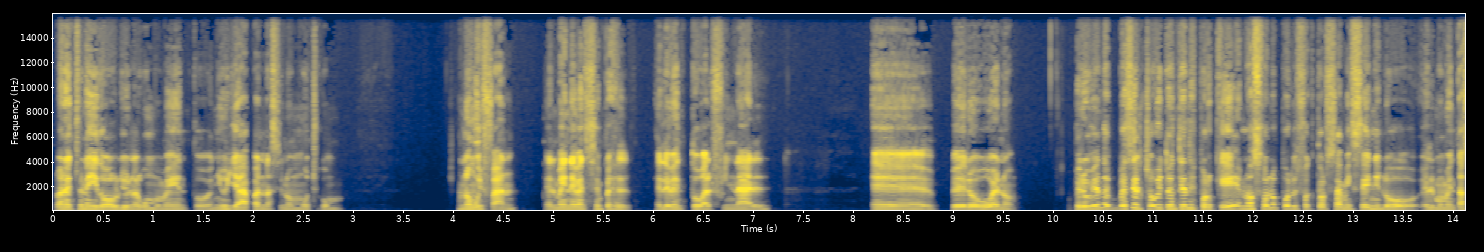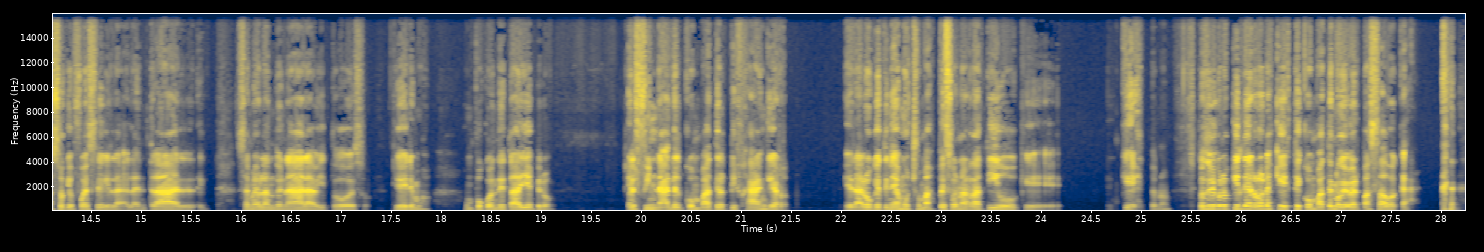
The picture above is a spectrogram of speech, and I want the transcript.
lo han hecho en AEW en algún momento. New Japan nació mucho como... No muy fan. El main event siempre es el, evento al final. Eh, pero bueno. Pero viendo, ves el show y tú entiendes por qué. No solo por el factor Sami Zayn y lo, el momentazo que fuese la, la entrada, el, Sami hablando en árabe y todo eso. Ya iremos un poco en detalle, pero el final del combate, el cliffhanger, era algo que tenía mucho más peso narrativo que, que esto, ¿no? Entonces yo creo que el error es que este combate no debe haber pasado acá.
